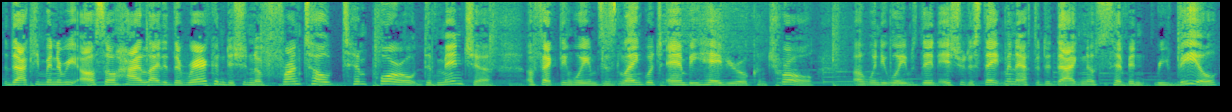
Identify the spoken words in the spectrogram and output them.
The documentary also highlighted the rare condition of frontotemporal dementia affecting Williams' language and behavioral control. Uh, Wendy Williams then issued a statement after the diagnosis had been revealed,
